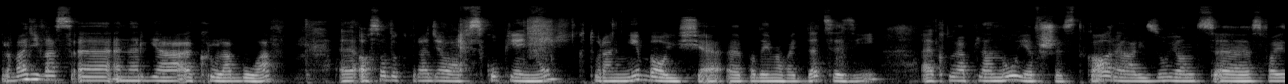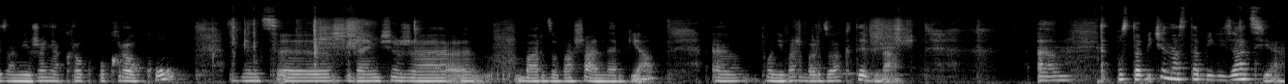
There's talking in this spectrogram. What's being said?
Prowadzi Was e, energia króla buław, e, osoby, która działa w skupieniu, która nie boi się e, podejmować decyzji, która planuje wszystko, realizując swoje zamierzenia krok po kroku, więc wydaje mi się, że bardzo Wasza energia, ponieważ bardzo aktywna postawicie na stabilizację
